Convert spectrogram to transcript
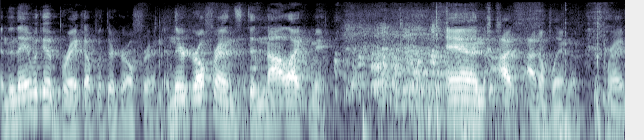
And then they would go break up with their girlfriend. And their girlfriends did not like me. And I, I don't blame them, right?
